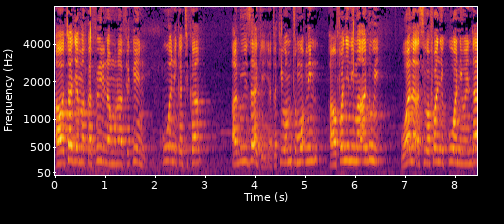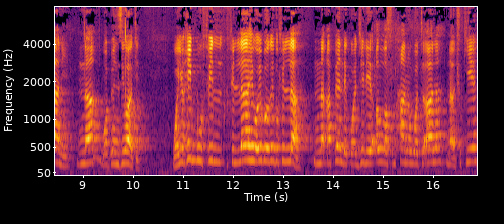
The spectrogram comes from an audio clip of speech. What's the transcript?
awataja makafiri na munafikin. Kuwa ni katika adui zake. Yatakiwa mtu mu'min awafanye ni maadui wala asiwafanye kuwa ni wendani na wapenzi wake. Wayuhibbu fil fillahi wa yubghidhu fillah na apende kwa ajili ya Allah subhanahu wa ta'ala na achukie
